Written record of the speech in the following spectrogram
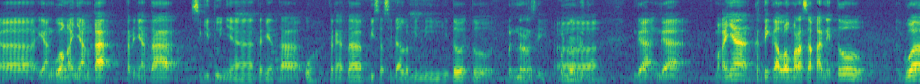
eh, yang gue nggak nyangka ternyata segitunya ternyata wah ternyata bisa sedalam ini itu itu bener sih Bener Eh, itu. nggak nggak makanya ketika lo merasakan itu gue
